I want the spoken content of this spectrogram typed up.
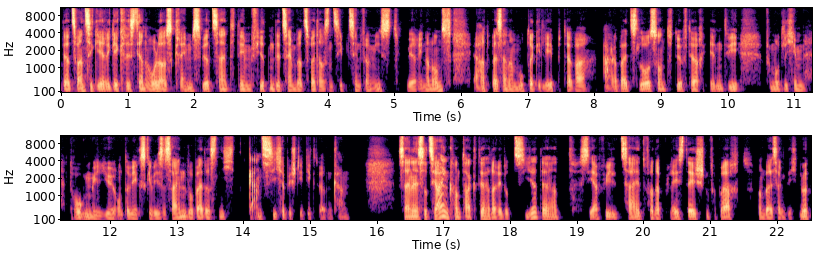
Der 20-jährige Christian Hohl aus Krems wird seit dem 4. Dezember 2017 vermisst. Wir erinnern uns, er hat bei seiner Mutter gelebt, er war arbeitslos und dürfte auch irgendwie vermutlich im Drogenmilieu unterwegs gewesen sein, wobei das nicht ganz sicher bestätigt werden kann. Seine sozialen Kontakte hat er reduziert. Er hat sehr viel Zeit vor der Playstation verbracht. Man weiß eigentlich nur,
